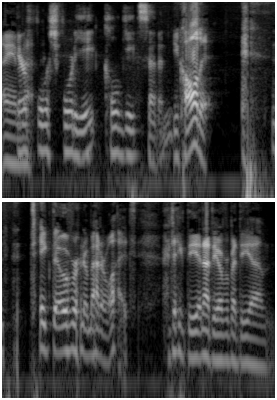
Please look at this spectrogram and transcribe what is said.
I am Air uh, Force 48, Colgate 7. You called it. take the over no matter what, or take the not the over, but the um,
